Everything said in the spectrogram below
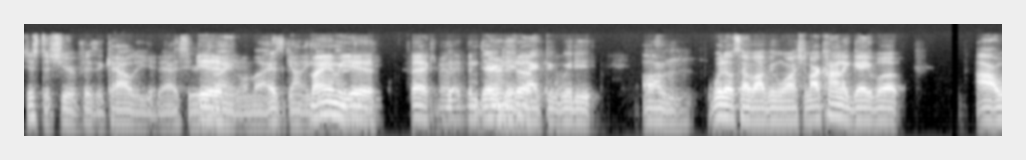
just the sheer physicality of that series. Yeah. I ain't gonna lie, it's kind of Miami, yeah, facts, man. they- They've been they're tearing it getting up. active with it. Um, what else have I been watching? I kind of gave up. I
